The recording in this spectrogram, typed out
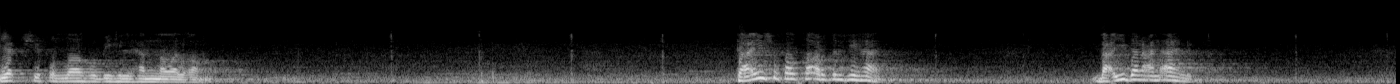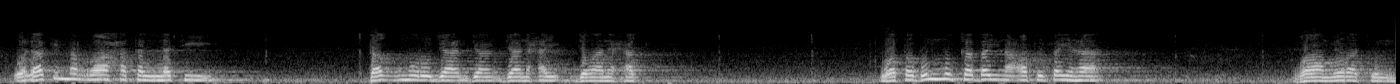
يكشف الله به الهم والغم. تعيش فوق أرض الجهاد. بعيدا عن أهلك. ولكن الراحة التي تغمر جانحي جوانحك وتضمك بين عطفيها غامرة.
